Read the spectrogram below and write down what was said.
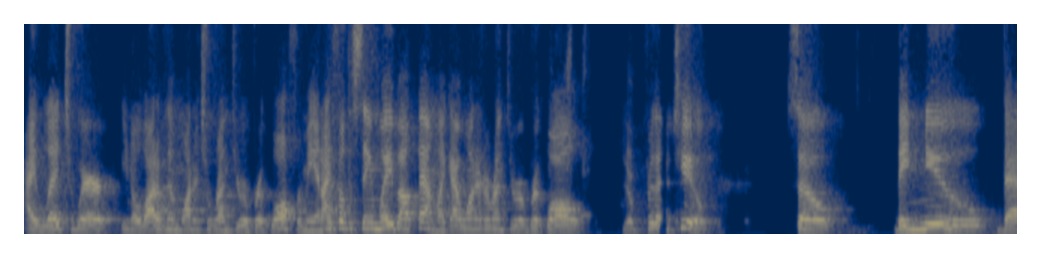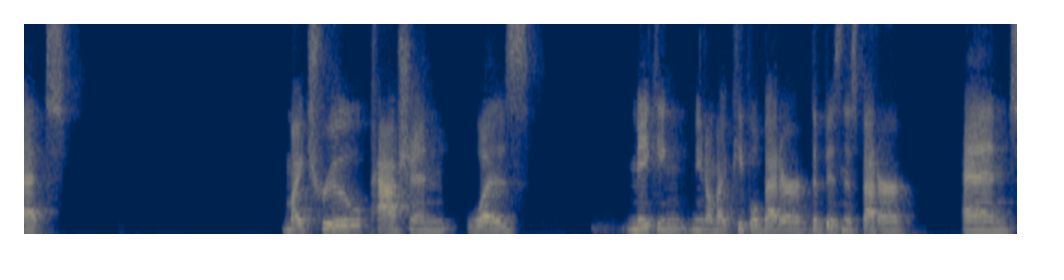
I led to where, you know, a lot of them wanted to run through a brick wall for me. And I felt the same way about them. Like I wanted to run through a brick wall yep. for them too. So they knew that my true passion was making, you know, my people better, the business better. And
